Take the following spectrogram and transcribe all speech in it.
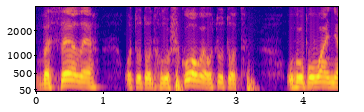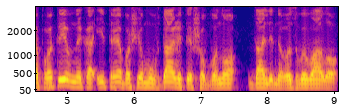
веселе, отут от глушкове, отут от угрупування противника, і треба ж йому вдарити, щоб воно далі не розвивало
